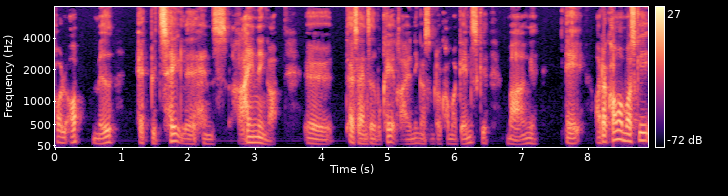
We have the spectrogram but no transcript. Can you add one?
holde op med at betale hans regninger. Øh, altså hans advokatregninger, som der kommer ganske mange af. Og der kommer måske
